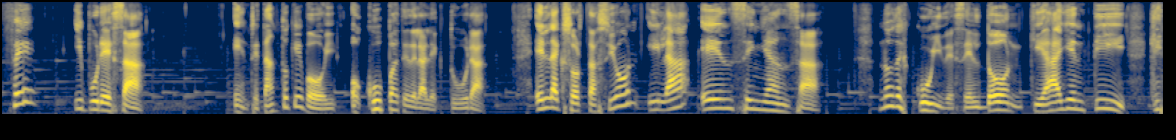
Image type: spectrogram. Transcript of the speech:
fe y pureza. Entre tanto que voy, ocúpate de la lectura, en la exhortación y la enseñanza. No descuides el don que hay en ti, que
